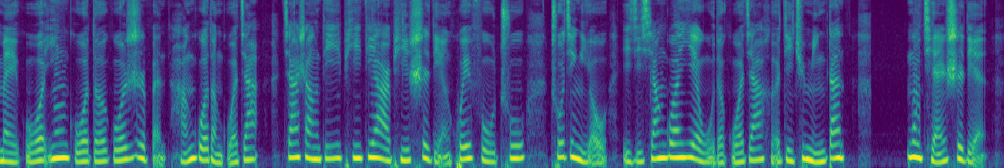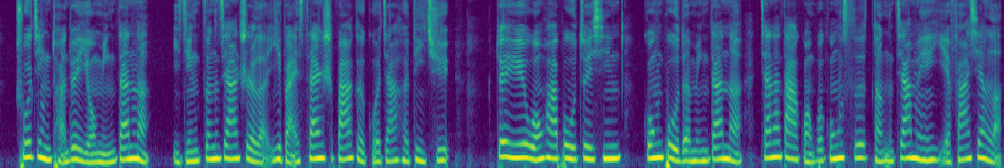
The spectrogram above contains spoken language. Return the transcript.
美国、英国、德国、日本、韩国等国家，加上第一批、第二批试点恢复出出境游以及相关业务的国家和地区名单，目前试点出境团队游名单呢，已经增加至了一百三十八个国家和地区。对于文化部最新公布的名单呢，加拿大广播公司等加媒也发现了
